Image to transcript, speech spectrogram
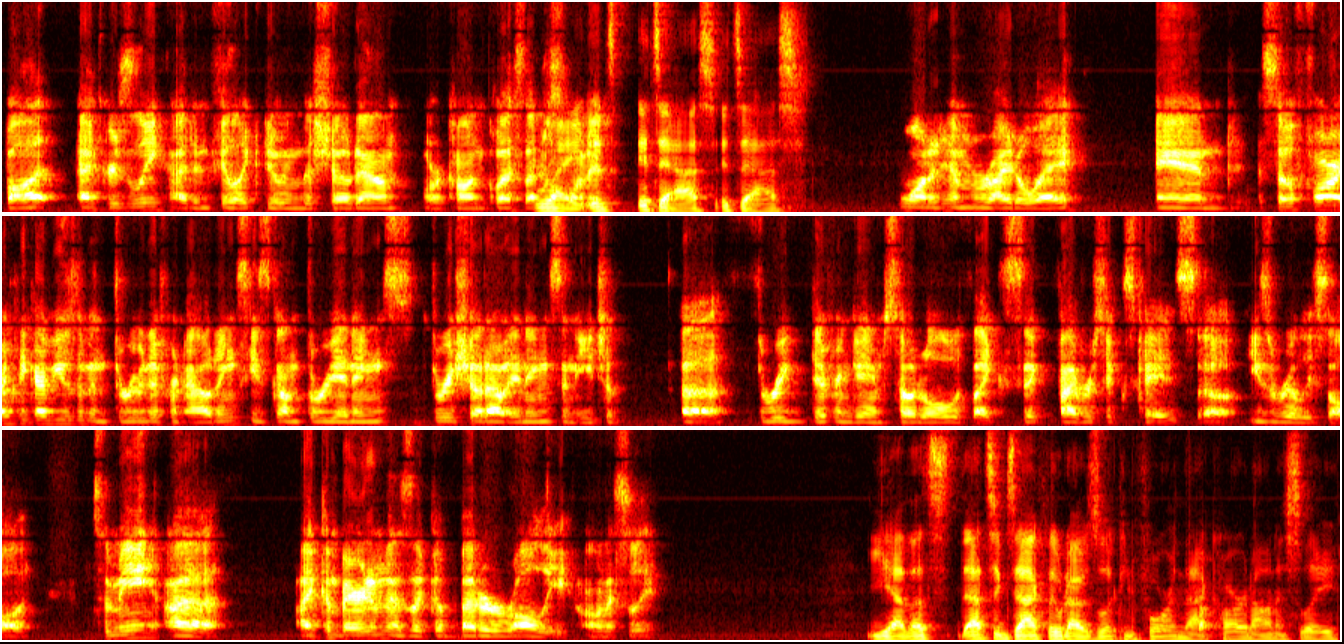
bought Eckersley. I didn't feel like doing the showdown or conquest. I just Right, wanted it's it's ass, it's ass. wanted him right away. And so far, I think I've used him in three different outings. He's gone three innings, three shutout innings in each of uh, three different games total with like six, five or six Ks. So he's really solid. To me, uh, I compared him as like a better Raleigh, honestly. Yeah, that's that's exactly what I was looking for in that card. Honestly,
